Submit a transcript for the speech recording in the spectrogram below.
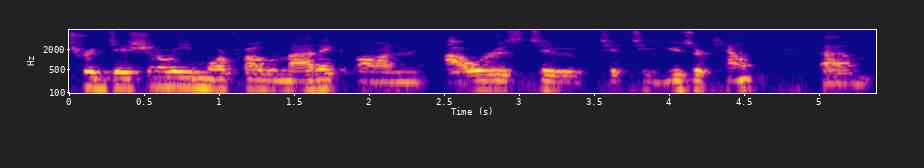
traditionally more problematic on hours to, to, to user count. Um,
